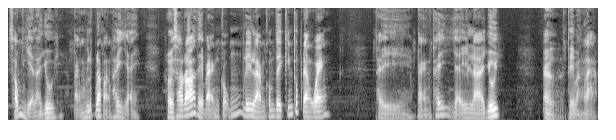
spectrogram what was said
sống vậy là vui. Bạn, lúc đó bạn thấy vậy. Rồi sau đó thì bạn cũng đi làm công ty kiến trúc đàng hoàng, thì bạn thấy vậy là vui. Ừ thì bạn làm.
